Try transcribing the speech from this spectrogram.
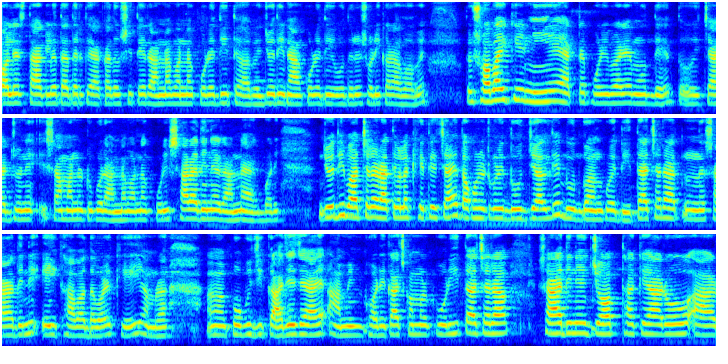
কলেজ থাকলে তাদেরকে একাদশীতে রান্নাবান্না করে দিতে হবে। যদি না করে দিই ওদেরও শরীর খারাপ হবে। তো সবাইকে নিয়ে একটা পরিবারের মধ্যে তো ওই চারজনে সামান্যটুকু রান্নাবান্না করি, সারাদিনের রান্না একবারই। যদি বাচ্চারা রাতেবেলা খেতে চায়, তখন একটুখানি দুধ জাল দিয়ে দুধ গরম করে দিই। তাছাড়া সারাদিনই এই খাবার দাবার খেয়েই আমরা প্রভুজি কাজে যায় আমি ঘরে কাজকর্ম করি। তাছাড়া সারাদিনের জব থাকে আরও, আর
